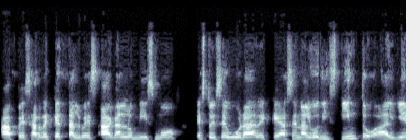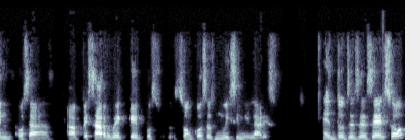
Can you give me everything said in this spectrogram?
a pesar de que tal vez hagan lo mismo, estoy segura de que hacen algo distinto a alguien, o sea, a pesar de que pues, son cosas muy similares. Entonces es eso.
